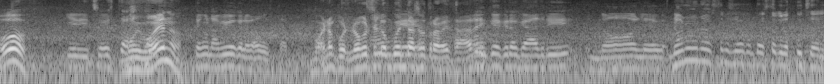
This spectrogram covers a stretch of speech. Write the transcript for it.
¡Oh! Y he dicho, esto Muy bueno. tengo un amigo que le va a gustar. Bueno, pues luego se lo Aunque- cuentas otra vez a Adri. Aunque creo que a Adri no le... No, no, no, esto no se voy a contar, esto que lo escuche él.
